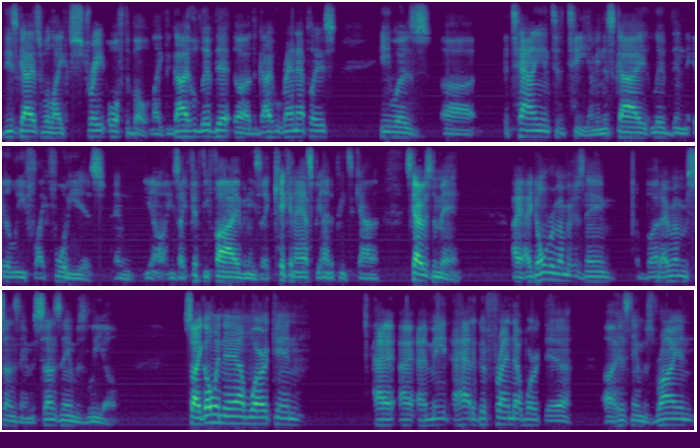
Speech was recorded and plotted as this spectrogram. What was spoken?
these guys were like straight off the boat. Like the guy who lived it, uh, the guy who ran that place, he was uh, Italian to the T. I mean, this guy lived in Italy for like 40 years, and you know he's like 55, and he's like kicking ass behind the pizza counter. This guy was the man. I, I don't remember his name, but I remember his son's name. His son's name was Leo. So I go in there, I'm working. I, I, I made I had a good friend that worked there. Uh, his name was Ryan.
